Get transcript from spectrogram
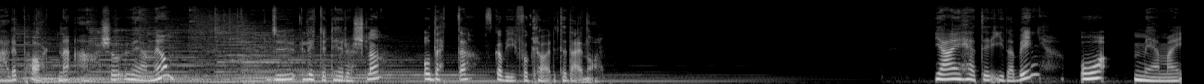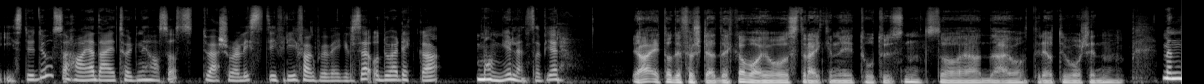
er det partene er så uenige om? Du lytter til Røsla, og dette skal vi forklare til deg nå. Jeg heter Ida Bing, og med meg i studio så har jeg deg, Torgny Hasås. Du er journalist i Fri fagbevegelse, og du har dekka mange lønnsoppgjør. Ja, et av de første jeg dekka var jo streiken i 2000, så ja, det er jo 23 år siden. Men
